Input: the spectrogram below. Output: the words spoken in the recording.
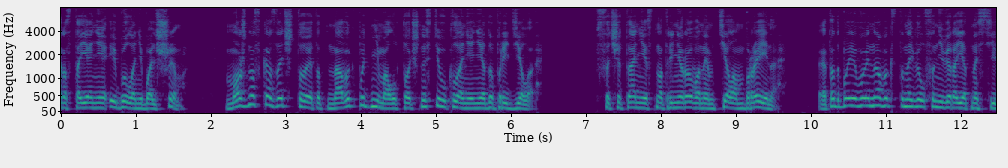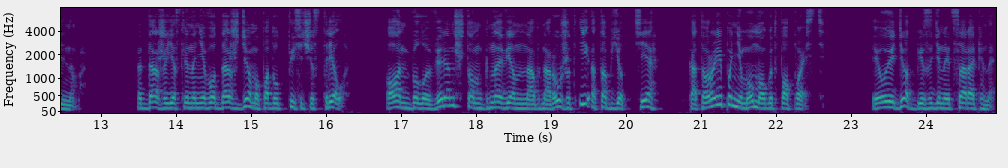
расстояние и было небольшим, можно сказать, что этот навык поднимал точность и уклонение до предела. В сочетании с натренированным телом Брейна, этот боевой навык становился невероятно сильным. Даже если на него дождем упадут тысячи стрел, он был уверен, что мгновенно обнаружит и отобьет те, которые по нему могут попасть. И уйдет без единой царапины.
